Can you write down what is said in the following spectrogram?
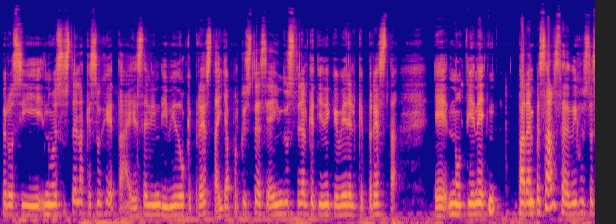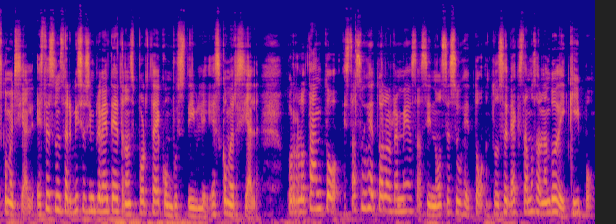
pero si no es usted la que sujeta, es el individuo que presta, y ya porque usted sea industrial que tiene que ver el que presta, eh, no tiene, para empezar, se le dijo usted es comercial. Este es un servicio simplemente de transporte de combustible, es comercial. Por lo tanto, está sujeto a la remesa, si no se sujetó. Entonces vea que estamos hablando de equipo.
